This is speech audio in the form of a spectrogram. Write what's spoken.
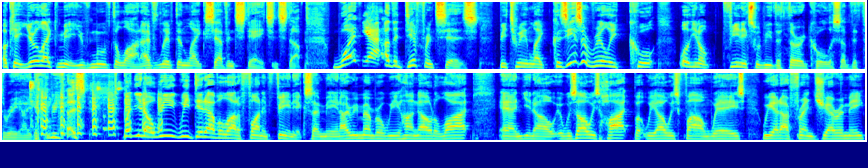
Okay, you're like me. You've moved a lot. I've lived in like seven states and stuff. What Yeah. are the differences between like because these are really cool? Well, you know, Phoenix would be the third coolest of the three, I because. but you know, we we did have a lot of fun in Phoenix. I mean, I remember we hung out a lot, and you know, it was always hot, but we always found ways. We had our friend Jeremy.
